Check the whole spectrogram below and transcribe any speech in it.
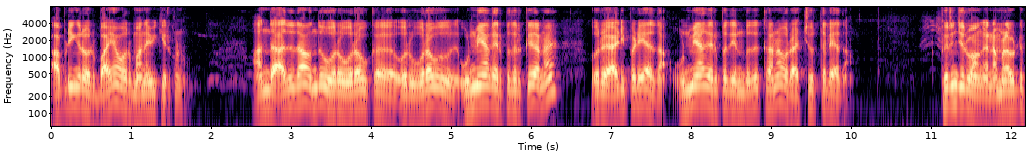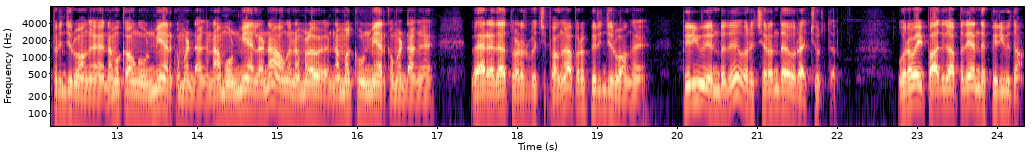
அப்படிங்கிற ஒரு பயம் ஒரு மனைவிக்கு இருக்கணும். அந்த அதுதான் வந்து ஒரு உறவுக்கு ஒரு உறவு உண்மையாக இருப்பதற்கான ஒரு அடிப்படையே அதுதான். உண்மையாக இருப்பது என்பதுக்கான ஒரு அச்சுறுத்தலே அதுதான் பிரிஞ்சிருவாங்க நம்மளை விட்டு பிரிஞ்சிருவாங்க. நமக்கு அவங்க உண்மையாக இருக்க மாட்டாங்க. நாம் உண்மையாக இல்லைன்னா அவங்க நம்மளை நமக்கு உண்மையாக இருக்க மாட்டாங்க. வேறு ஏதாவது தொடர்பு வச்சுப்பாங்க அப்புறம் பிரிஞ்சிருவாங்க. பிரிவு என்பது ஒரு சிறந்த ஒரு அச்சுறுத்தல். உறவை பாதுகாப்பதே அந்த பிரிவு தான்.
